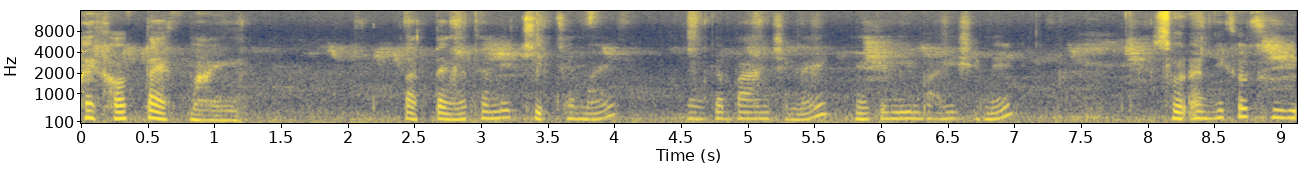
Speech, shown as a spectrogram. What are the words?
ให้เขาแตกใหม่ ตัดแต่งแล้วจะไม่ขิดใช่ไหมยังจะบานใช่ไหมยังจะมีใบใช่ไหมส่วนอันนี้ก็คือ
